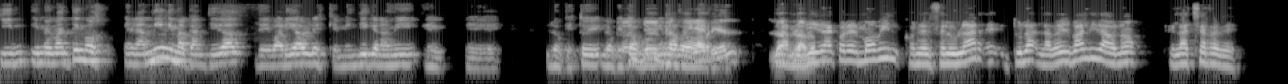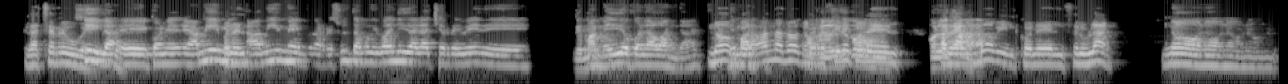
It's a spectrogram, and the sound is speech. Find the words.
y, me mantengo en la mínima cantidad de variables que me indiquen a mí eh, eh, lo que estoy lo que está ocurriendo. Gabriel, la medida con el móvil, con el celular, eh, ¿tú la, ves válida o no? El HRB. El HRV. Sí, con a, mí, me, a mí me resulta muy válida el HRB de, de medido con la banda. No, con la banda no, me refiero con el con la cámara. el móvil, con el celular. No, no, no, no.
